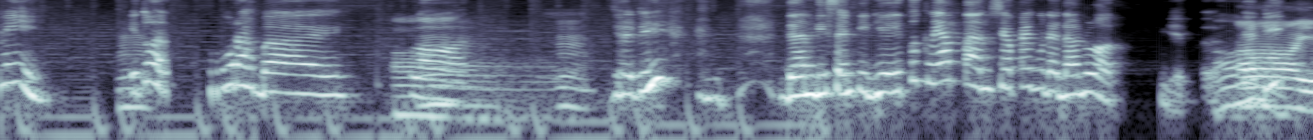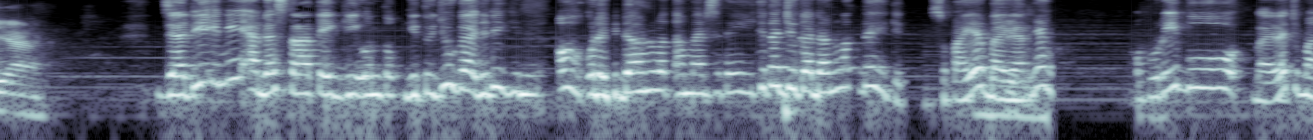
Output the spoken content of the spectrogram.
nih, hmm. itu harus murah by oh. lot Hmm. Jadi dan desain video itu kelihatan siapa yang udah download gitu. Oh, jadi, iya. Jadi ini ada strategi untuk gitu juga. Jadi gini, oh udah di download sama RCTI, kita juga download deh gitu. Supaya hmm. bayarnya puluh ribu, bayarnya cuma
